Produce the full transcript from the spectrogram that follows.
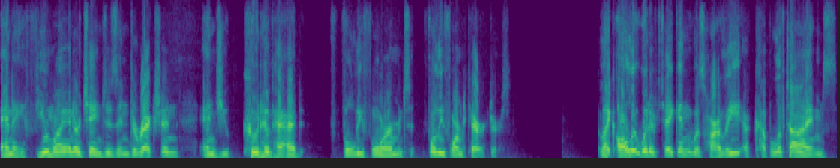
and a few minor changes in direction, and you could have had fully formed, fully formed characters. Like all it would have taken was Harley a couple of times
